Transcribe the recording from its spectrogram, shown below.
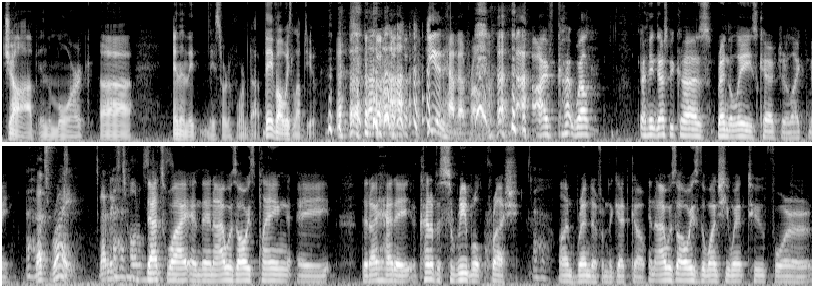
job in the morgue. Uh, and then they, they sort of warmed up. They've always loved you. he didn't have that problem. I've cut, well, I think that's because Brenda Leigh's character liked me. That's right. That makes uh-huh. total sense. That's why, and then I was always playing a, that I had a kind of a cerebral crush uh-huh. on Brenda from the get go. And I was always the one she went to for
